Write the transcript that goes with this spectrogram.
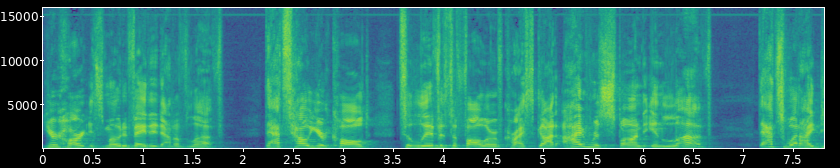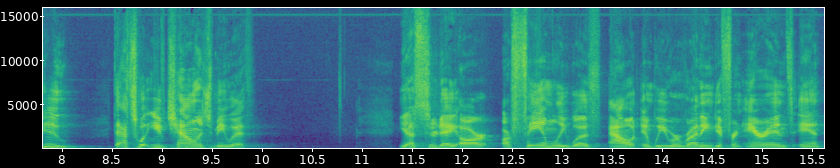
Your heart is motivated out of love. That's how you're called to live as a follower of Christ. God, I respond in love. That's what I do. That's what you've challenged me with. Yesterday, our, our family was out and we were running different errands, and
